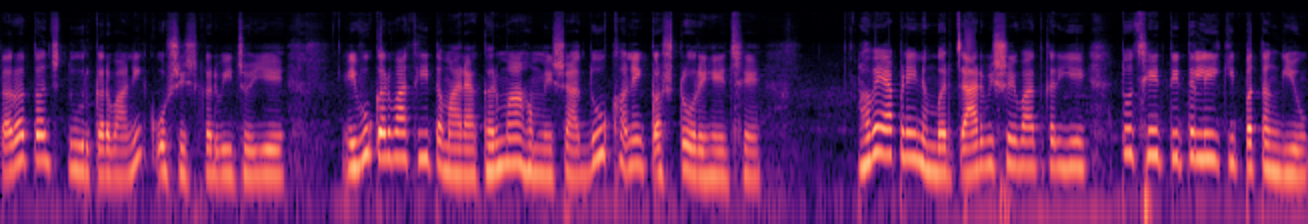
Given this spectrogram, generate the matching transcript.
તરત જ દૂર કરવાની કોશિશ કરવી જોઈએ. એવું કરવાથી તમારા ઘરમાં હંમેશા દુઃખ અને કષ્ટો રહે છે. હવે આપણે નંબર ચાર વિશે વાત કરીએ તો છે તિતલી કી પતંગિયું.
